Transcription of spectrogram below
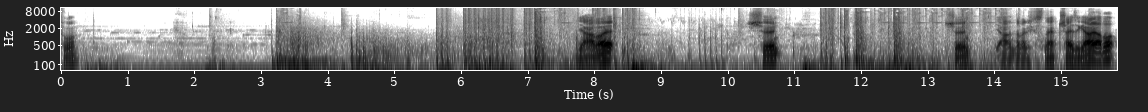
Vor. Jawohl. Schön. Schön. Ja, und dann werde ich gesniped. Scheißegal, aber...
